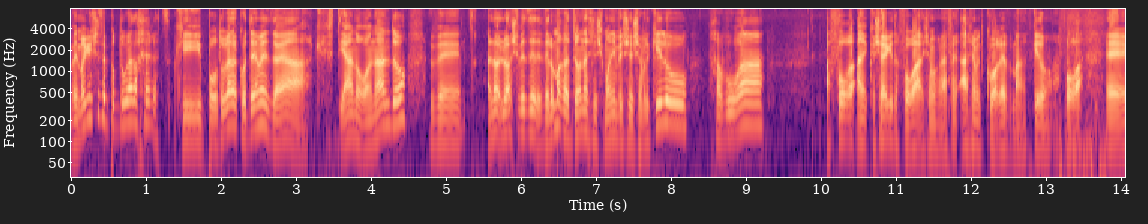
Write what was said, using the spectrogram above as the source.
ואני מרגיש שזה פורטוגל אחרת. כי פורטוגל הקודמת זה היה קריסטיאנו רונלדו, ואני לא, לא אשווה את זה, זה לא מרדונה של 86, אבל כאילו חבורה אפורה, קשה להגיד אפורה, היה שם את קוארזמה, כאילו אפורה. אה,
